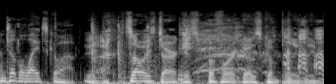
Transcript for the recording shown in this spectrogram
until the lights go out. Yeah, it's always darkest before it goes completely.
